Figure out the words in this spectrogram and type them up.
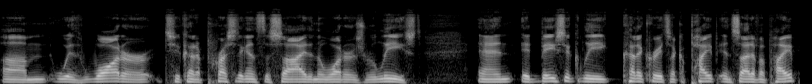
um, with water to kind of press it against the side, and the water is released. And it basically kind of creates like a pipe inside of a pipe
